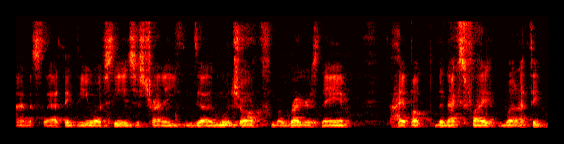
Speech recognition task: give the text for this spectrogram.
Honestly, I think the UFC is just trying to uh, mooch off McGregor's name to hype up the next fight. But I think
